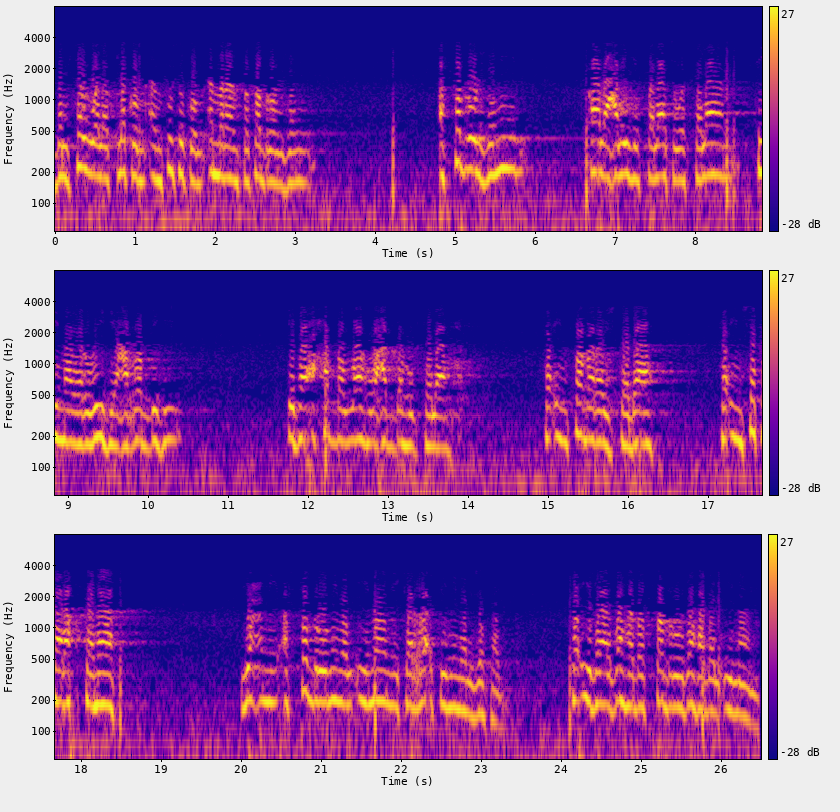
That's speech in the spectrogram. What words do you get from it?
بل سولت لكم أنفسكم أمرا فصبر جميل. الصبر الجميل قال عليه الصلاة والسلام فيما يرويه عن ربه إذا أحب الله عبده ابتلاه فإن صبر اجتباه فإن شكر اقتناه. يعني الصبر من الإيمان كالرأس من الجسد. فإذا ذهب الصبر ذهب الإيمان.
